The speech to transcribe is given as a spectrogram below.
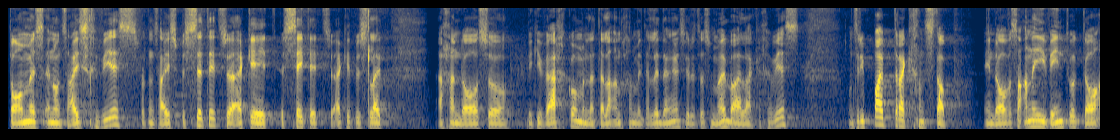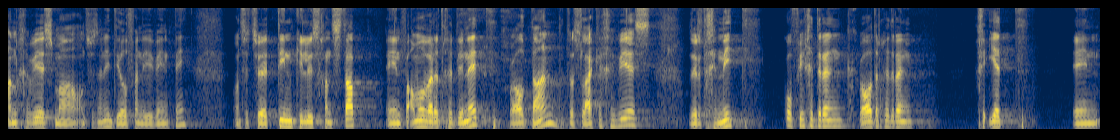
dames in ons huis gewees wat ons huis besit het. So ek het beset het, so ek het besluit ek gaan daarso bietjie wegkom en laat hulle aangaan met hulle dinge. So dit was vir my baie lekker geweest. Ons het die pipe trek gaan stap en daar was 'n ander event ook daar aangewees, maar ons was nou nie deel van die event nie. Ons het so 10 km gaan stap en vir almal wat dit gedoen het, well done. Dit was lekker geweest. Ons het dit geniet, koffie gedrink, water gedrink, geëet en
